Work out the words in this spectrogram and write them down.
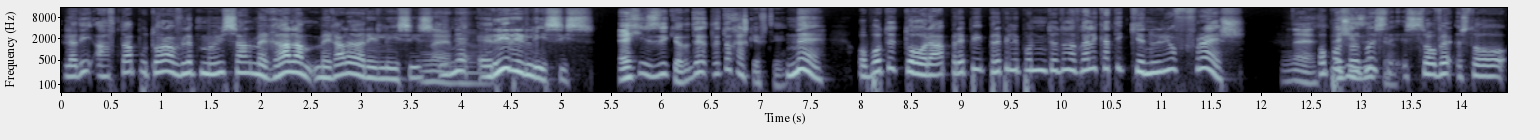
δηλαδή αυτά που τώρα βλέπουμε εμείς σαν μεγάλα, μεγάλα releases Ναι, είναι ναι, ναι. re-releases. Έχεις δίκιο, δεν, το- δεν το είχα σκεφτεί. Ναι. Οπότε τώρα πρέπει, πρέπει λοιπόν η Nintendo να βγάλει κάτι καινούριο fresh. Ναι, Όπως έχεις όπως δίκιο. στο, στο, στο,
